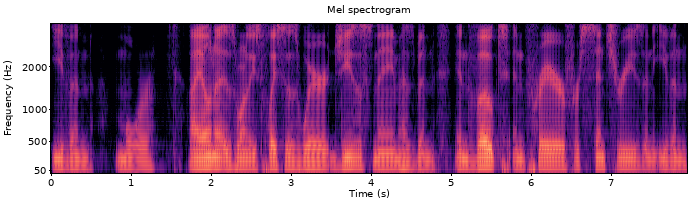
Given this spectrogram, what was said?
even more. Iona is one of these places where Jesus' name has been invoked in prayer for centuries and even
